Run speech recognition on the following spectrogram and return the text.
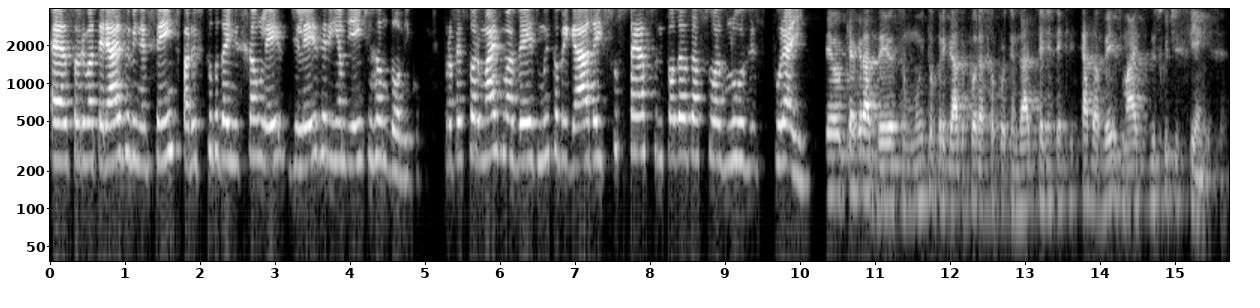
é, sobre materiais luminescentes para o estudo da emissão de laser em ambiente randômico. Professor, mais uma vez, muito obrigada e sucesso em todas as suas luzes por aí. Eu que agradeço, muito obrigado por essa oportunidade, porque a gente tem que cada vez mais discutir ciência.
